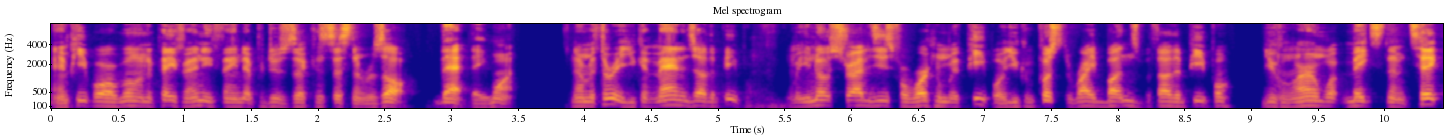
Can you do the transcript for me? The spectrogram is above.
and people are willing to pay for anything that produces a consistent result that they want. Number three, you can manage other people. When you know strategies for working with people, you can push the right buttons with other people, you can learn what makes them tick,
